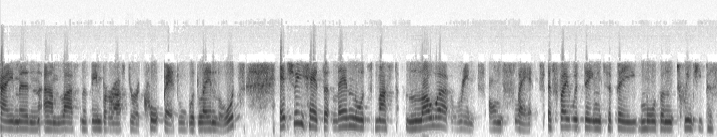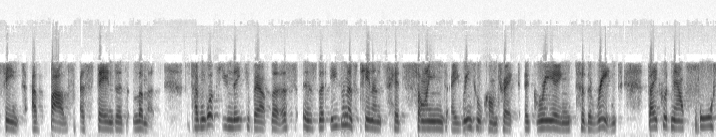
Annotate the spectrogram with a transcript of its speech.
came in um, last November after a court battle with landlords, actually had that landlords must lower rents on flats if they were deemed to be more than 20% above a standard limit. So what's unique about this is that even if tenants had signed a rental contract agreeing to the rent, they could now force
